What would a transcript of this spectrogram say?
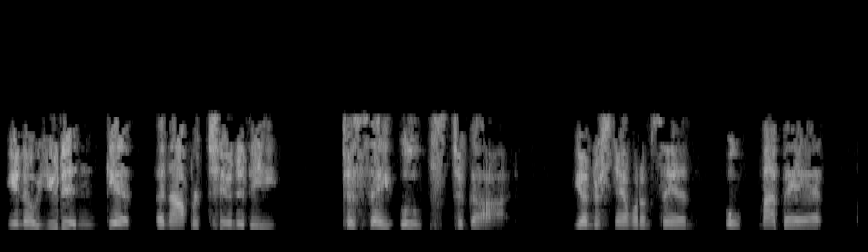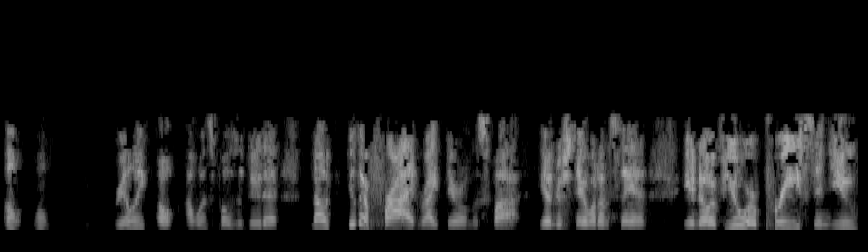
you know, you didn't get an opportunity to say oops to God. You understand what I'm saying? Oh, my bad. Oh, oh, really? Oh, I wasn't supposed to do that? No, you got fried right there on the spot. You understand what I'm saying? You know, if you were a priest and you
